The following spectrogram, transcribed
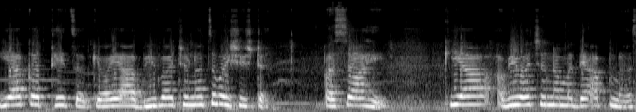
या कथेचं किंवा या अभिवाचनाचं वैशिष्ट्य असं आहे. की या अभिवाचनामध्ये आपणास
